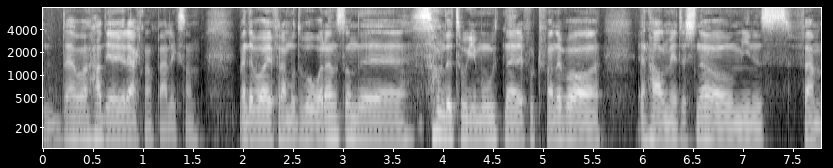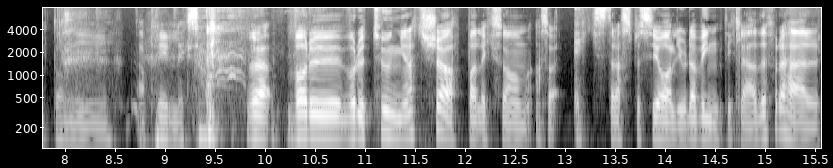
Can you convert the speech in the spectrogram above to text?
det var, hade jag ju räknat med liksom. Men det var ju framåt våren som det, som det tog emot när det fortfarande var en halv meter snö och minus 15 i april liksom. Var, du, var du tvungen att köpa liksom, alltså, extra specialgjorda vinterkläder för det här?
